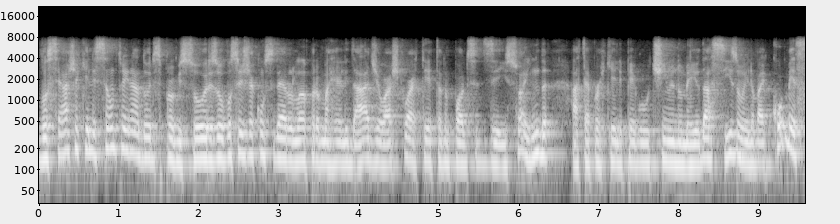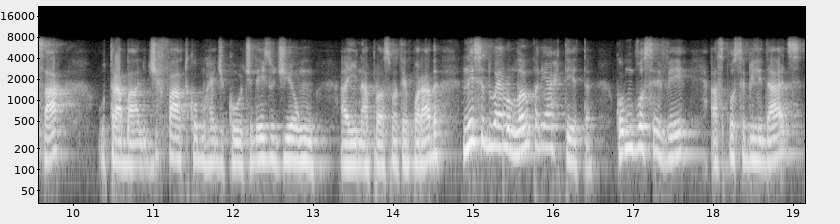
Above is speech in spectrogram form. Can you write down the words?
Você acha que eles são treinadores promissores ou você já considera o Lampard uma realidade? Eu acho que o Arteta não pode se dizer isso ainda, até porque ele pegou o time no meio da season, ele vai começar o trabalho de fato como head coach desde o dia 1 aí na próxima temporada. Nesse duelo Lampard e Arteta, como você vê as possibilidades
